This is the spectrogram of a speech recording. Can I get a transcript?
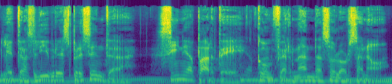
Letras Libres presenta Cine Aparte con Fernanda Solórzano.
